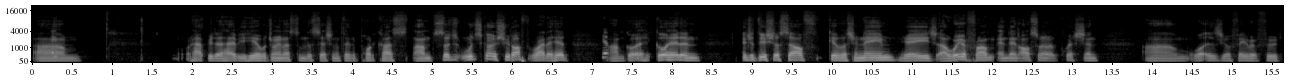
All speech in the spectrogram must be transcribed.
Um, we're happy to have you here. We're joining us in this session of the podcast. Um, so we'll just go shoot off right ahead. Yep. Um, go ahead, go ahead and introduce yourself. Give us your name, your age, uh, where you're from, and then also a question. Um, what is your favorite food?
